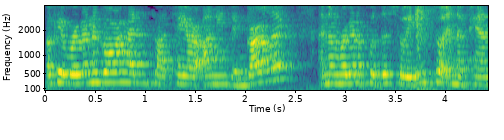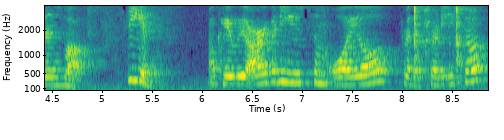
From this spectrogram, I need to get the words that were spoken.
Okay, we're gonna go ahead and saute our onions and garlic, and then we're gonna put the chorizo in the pan as well. See ya. Okay, we are gonna use some oil for the chorizo.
